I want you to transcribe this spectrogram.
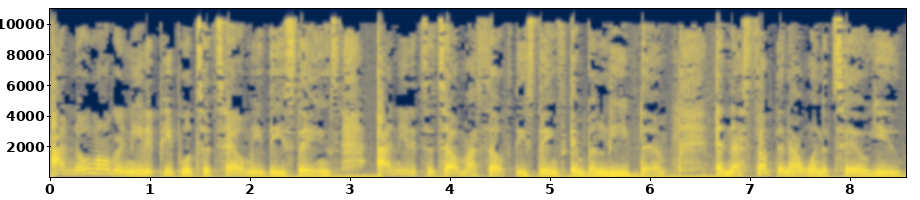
I no longer needed people to tell me these things. I needed to tell myself these things and believe them. And that's something I want to tell you.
